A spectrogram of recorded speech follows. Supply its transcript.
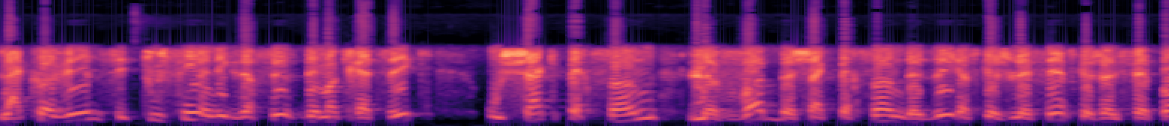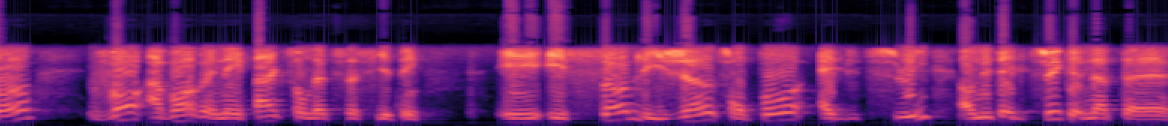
La COVID, c'est aussi un exercice démocratique où chaque personne, le vote de chaque personne, de dire est-ce que je le fais, est-ce que je le fais pas, va avoir un impact sur notre société. Et, et ça, les gens sont pas habitués. On est habitué que notre, euh,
